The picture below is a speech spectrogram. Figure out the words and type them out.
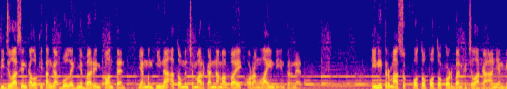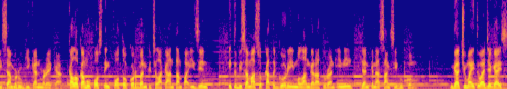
dijelasin kalau kita nggak boleh nyebarin konten yang menghina atau mencemarkan nama baik orang lain di internet. Ini termasuk foto-foto korban kecelakaan yang bisa merugikan mereka. Kalau kamu posting foto korban kecelakaan tanpa izin, itu bisa masuk kategori melanggar aturan ini dan kena sanksi hukum. Nggak cuma itu aja guys,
